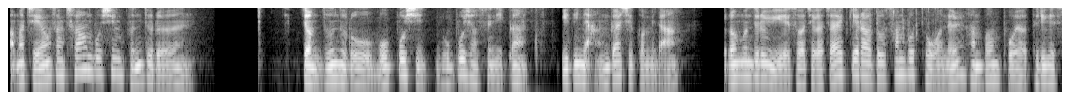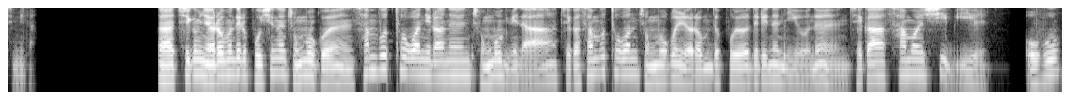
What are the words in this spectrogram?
아마 제 영상 처음 보신 분들은 직접 눈으로 못 보시 못 보셨으니까 믿음이 안 가실 겁니다. 그런 분들을 위해서 제가 짧게라도 3부 토건을 한번 보여드리겠습니다. 자, 지금 여러분들이 보시는 종목은 3부 토건이라는 종목입니다. 제가 3부 토건 종목을 여러분들 보여드리는 이유는 제가 3월 12일 오후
